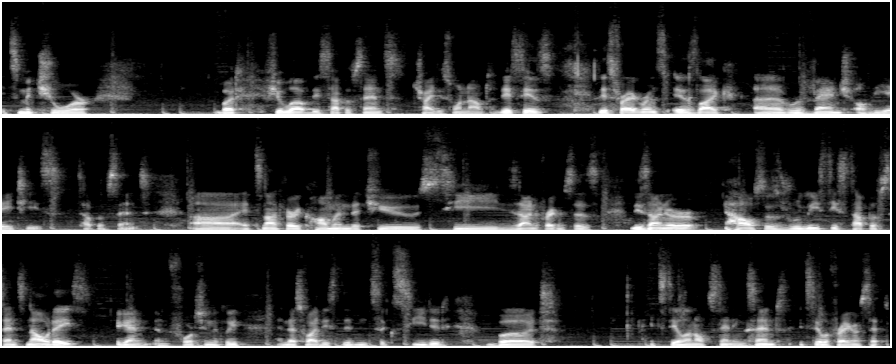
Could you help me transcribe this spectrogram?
It's mature. But if you love this type of scent, try this one out. This is this fragrance is like a revenge of the 80s type of scent. Uh, it's not very common that you see designer fragrances, designer houses release this type of scents nowadays. Again, unfortunately, and that's why this didn't succeed. But it's still an outstanding scent. It's still a fragrance that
